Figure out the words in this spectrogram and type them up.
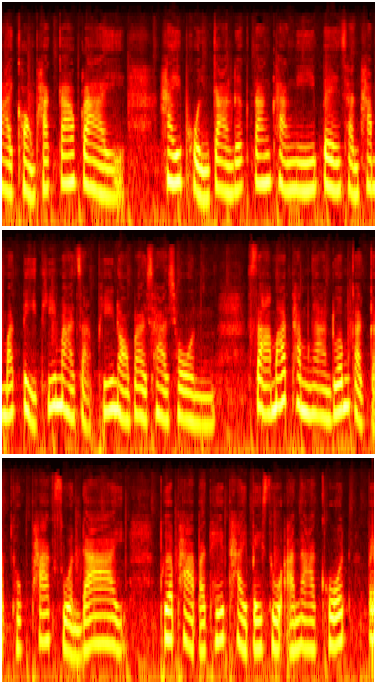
บายของพรรคก้าวไกล ให้ผลการเลือกตั้งครั้งนี้เป็นฉันทามติที่มาจากพี่น้องประชาชน สามารถทำงานร่วมกันกับทุกภาคส่วนได้ เพื่อพาประเทศไทยไปสู่อนาคต ไป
